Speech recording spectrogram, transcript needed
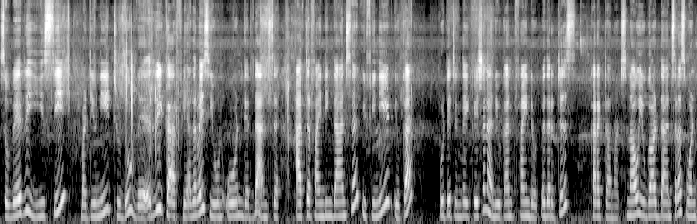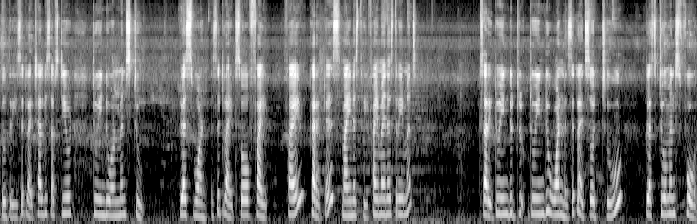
So very easy but you need to do very carefully otherwise you won't get the answer. After finding the answer if you need you can put it in the equation and you can find out whether it is correct or not. So now you got the answer as 1, 2, 3. Is it right? Shall we substitute 2 into 1 means 2 plus 1. Is it right? So 5. 5 correct is minus 3. 5 minus 3 means sorry 2 into 2, 2 into 1 is it right? So 2 plus 2 means 4.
